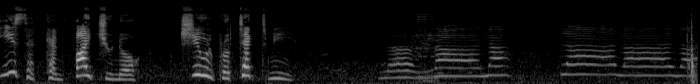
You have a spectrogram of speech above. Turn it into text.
Iset can fight, you know. She will protect me. La la la, la la la,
